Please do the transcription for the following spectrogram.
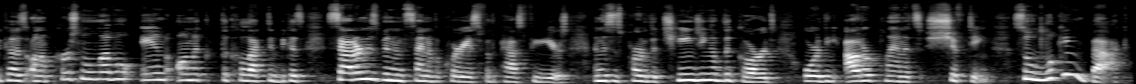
because on a personal level and on a, the collective, because Saturn has been in the sign of Aquarius for the past few years, and this is part of the changing of the guards or the outer planets shifting. So, looking back,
